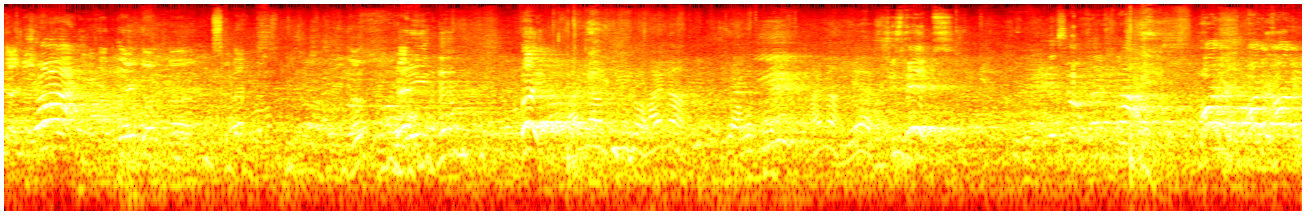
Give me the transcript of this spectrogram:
Yeah, no, Shot! There you go. Uh, sit back. There you go. Ready? Fight! High mount, Diego. High mount. You got one more? High mount, yes. Push his hips. Harder, harder, harder.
